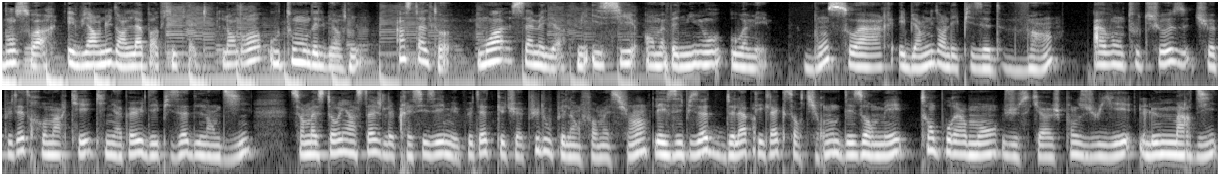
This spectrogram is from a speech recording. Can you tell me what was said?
Bonsoir et bienvenue dans La Porte qui claque, l'endroit où tout le monde est le bienvenu. Installe-toi, moi c'est Amélia, mais ici on m'appelle Mimo ou Amé. Bonsoir et bienvenue dans l'épisode 20 avant toute chose, tu as peut-être remarqué qu'il n'y a pas eu d'épisode lundi. Sur ma story Insta, je l'ai précisé, mais peut-être que tu as pu louper l'information. Les épisodes de la Claque sortiront désormais temporairement jusqu'à, je pense, juillet, le mardi,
